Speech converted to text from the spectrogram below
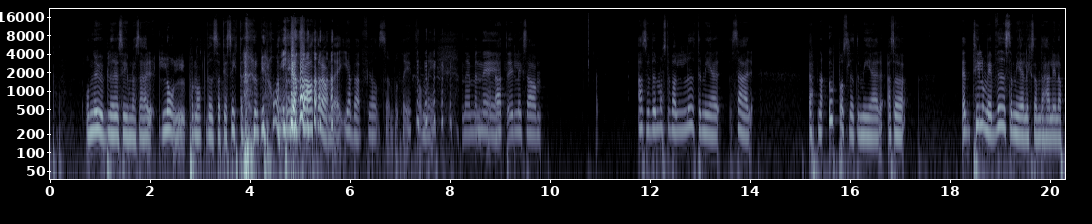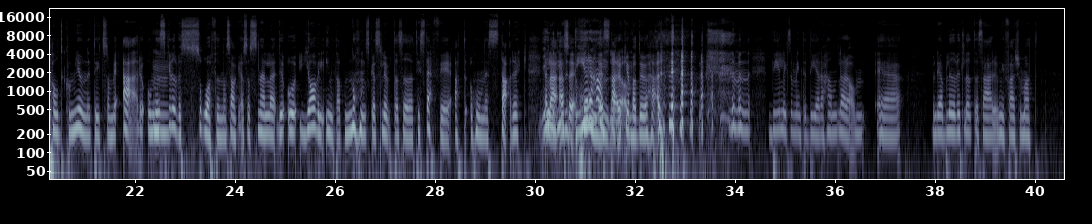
Och nu blir det så himla så här LOL på något vis att jag sitter här och gråter när jag Ja. pratar om det. Jag bara feel sympathy for me. Nej men Nej. att det liksom... Alltså vi måste vara lite mer så här öppna upp oss lite mer, alltså eh, till och med vi som är liksom det här lilla podd-communityt som vi är och ni Mm. skriver så fina saker, alltså snälla, det, och jag vill inte att någon ska sluta säga till Steffi att hon är stark. Nej, Eller men det är alltså inte det hon det är handlar stark, om. jag bara du är här. Nej men det är liksom inte det det handlar om. Eh, men det har blivit lite så här ungefär som att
